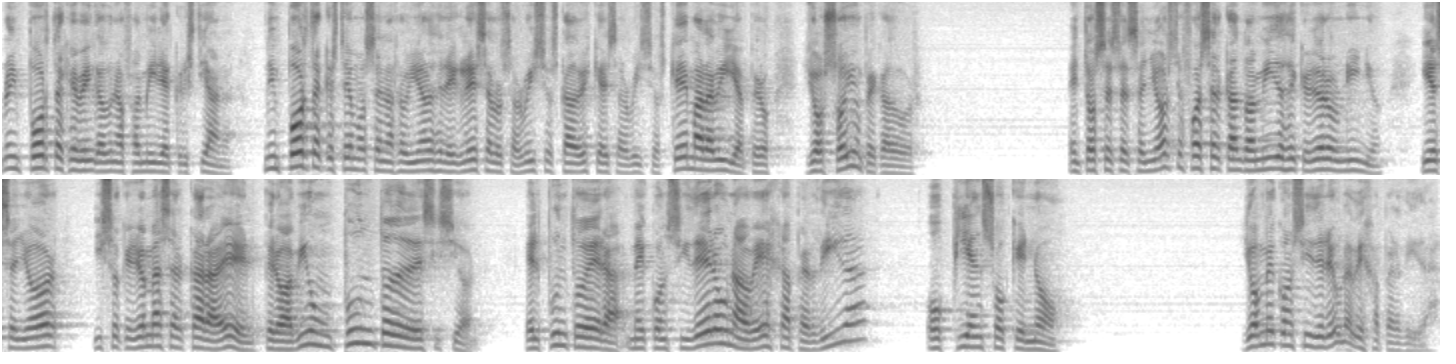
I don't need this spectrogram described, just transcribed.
No importa que venga de una familia cristiana, no importa que estemos en las reuniones de la iglesia, los servicios, cada vez que hay servicios. Qué maravilla, pero yo soy un pecador. Entonces el Señor se fue acercando a mí desde que yo era un niño y el Señor hizo que yo me acercara a Él, pero había un punto de decisión. El punto era, ¿me considero una oveja perdida o pienso que no? Yo me consideré una oveja perdida.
